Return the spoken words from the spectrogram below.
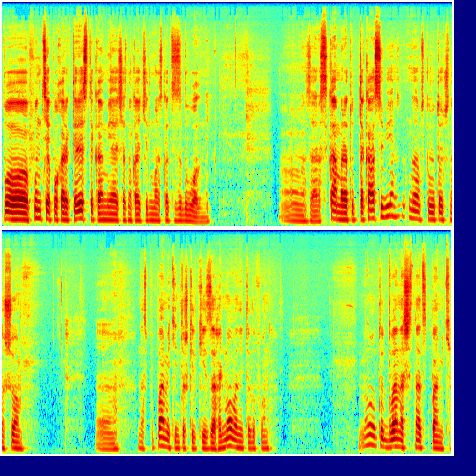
по функціях, по характеристикам, я, чесно кажучи, можна сказати, задоволений. Зараз камера тут така собі. Вам скажу точно, що. У нас по пам'яті трошки такий загальмований телефон. Ну, тут 2 на 16 пам'яті.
